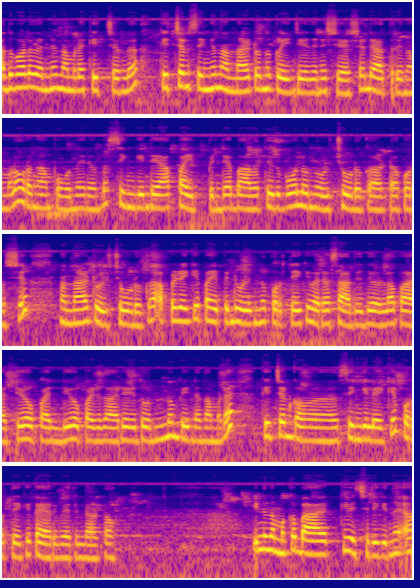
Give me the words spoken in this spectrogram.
അതുപോലെ തന്നെ നമ്മുടെ കിച്ചണിൽ കിച്ചൺ സിങ്ക് നന്നായിട്ടൊന്ന് ക്ലീൻ ചെയ്തതിന് ശേഷം രാത്രി നമ്മൾ ഉറങ്ങാൻ പോകുന്നതിന് മുമ്പ് സിങ്കിന്റെ ആ പൈപ്പിന്റെ ഭാഗത്ത് ഇതുപോലെ ഒന്ന് ഒഴിച്ചു കൊടുക്കുക കേട്ടോ. കുറച്ച് നന്നായിട്ട് ഒഴിച്ചു കൊടുക്കുക. അപ്പോഴേക്ക് പൈപ്പിന്റെ ഉള്ളിൽ നിന്ന് പുറത്തേക്ക് വരാൻ സാധ്യതയുള്ള പാറ്റയോ പല്ലിയോ പഴുതാരോ ഇതൊന്നും പിന്നെ നമ്മുടെ കിച്ചൺ സിങ്കിലേക്ക് പുറത്തേക്ക് കയറി വരില്ല കേട്ടോ. ഇനി നമുക്ക് ബാക്കി വെച്ചിരിക്കുന്ന ആ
